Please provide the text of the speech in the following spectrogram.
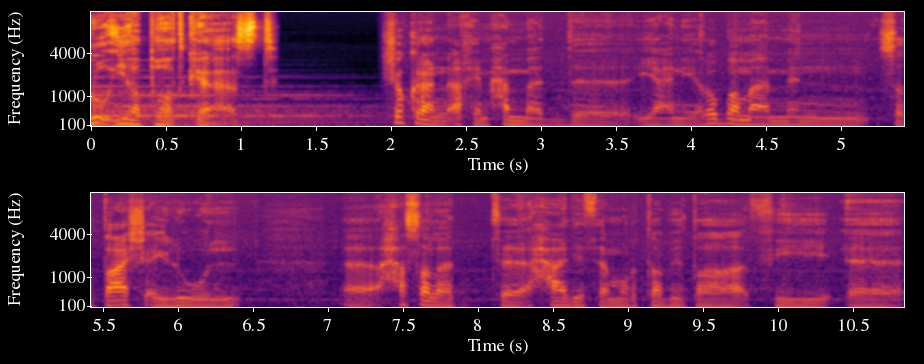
رؤيا بودكاست. شكرا أخي محمد. يعني ربما من 16 أيلول آه، حصلت حادثة مرتبطة في آه،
